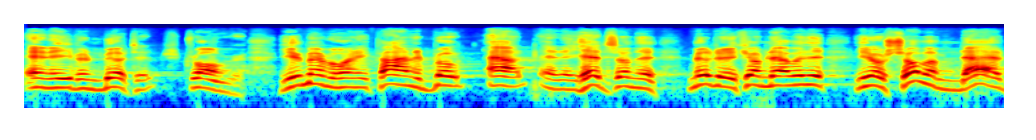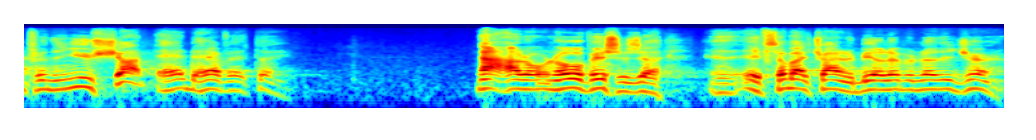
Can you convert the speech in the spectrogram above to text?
and even built it stronger. You remember when he finally broke out and he had some of the military come down with it? You know, some of them died from the new shot they had to have that thing. Now, I don't know if this is a, uh, if somebody's trying to build up another germ.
